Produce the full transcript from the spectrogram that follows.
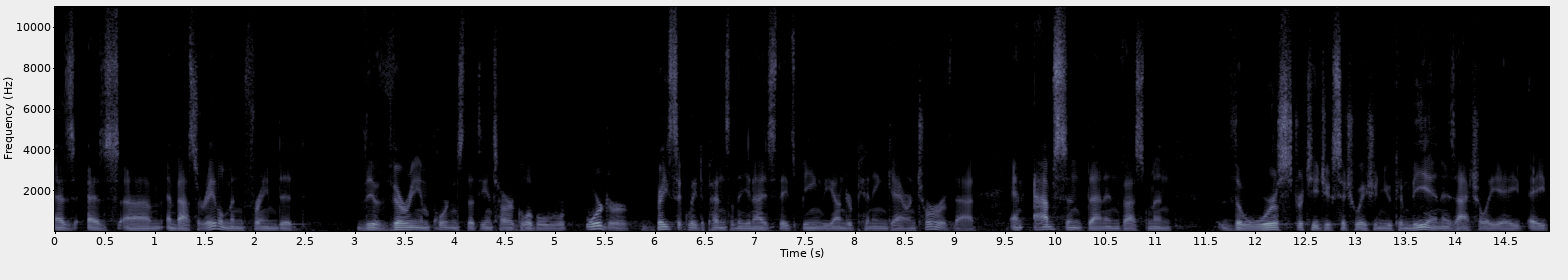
as, as um, Ambassador Edelman framed it, the very importance that the entire global order basically depends on the United States being the underpinning guarantor of that. And absent that investment, the worst strategic situation you can be in is actually a, a,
